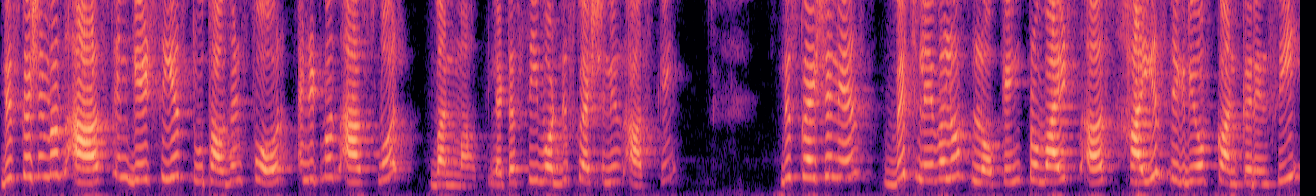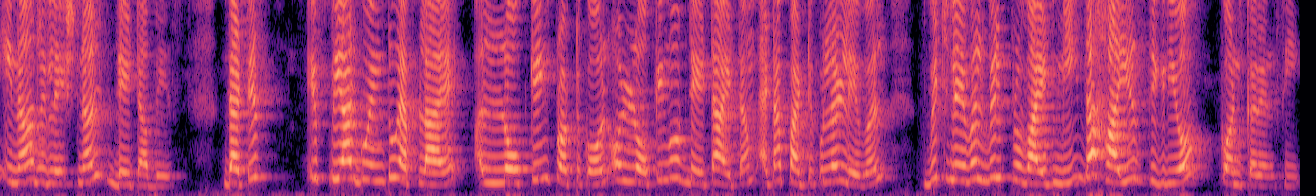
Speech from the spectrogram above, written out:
this question was asked in gate cs 2004 and it was asked for one mark. Let us see what this question is asking. This question is which level of locking provides us highest degree of concurrency in a relational database? That is if we are going to apply a locking protocol or locking of data item at a particular level, which level will provide me the highest degree of concurrency.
